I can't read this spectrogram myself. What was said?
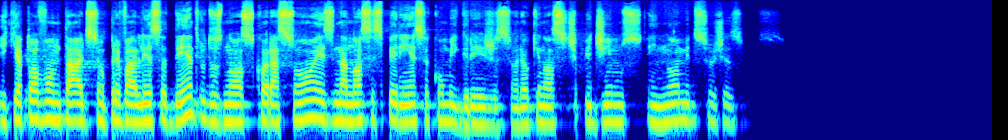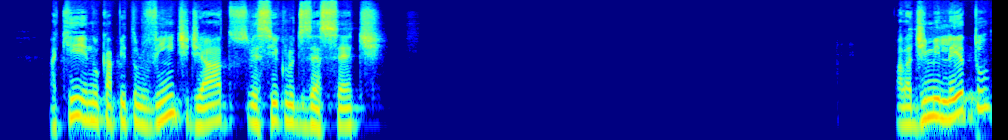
e que a tua vontade, Senhor, prevaleça dentro dos nossos corações e na nossa experiência como igreja, Senhor. É o que nós te pedimos em nome do Senhor Jesus. Aqui no capítulo 20 de Atos, versículo 17. Fala, de Mileto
